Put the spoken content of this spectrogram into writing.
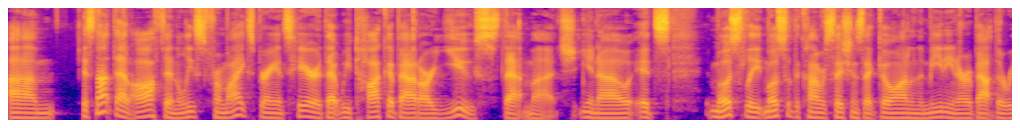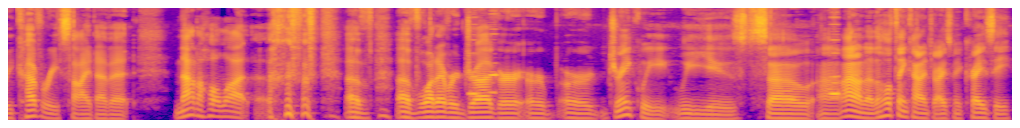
um, it's not that often, at least from my experience here, that we talk about our use that much. You know, it's mostly most of the conversations that go on in the meeting are about the recovery side of it not a whole lot of of whatever drug or, or, or drink we we used. So uh, I don't know. The whole thing kind of drives me crazy.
